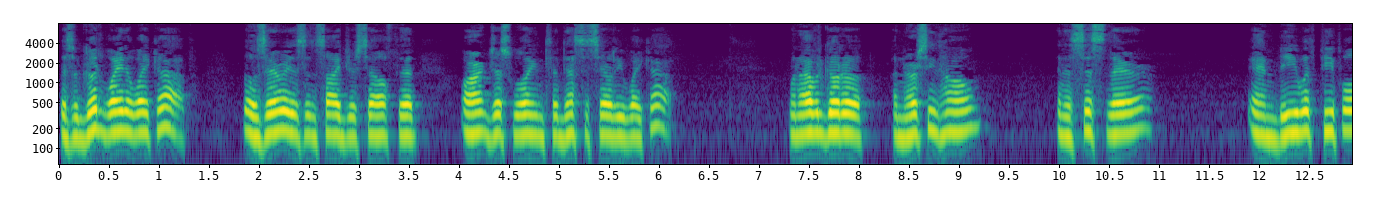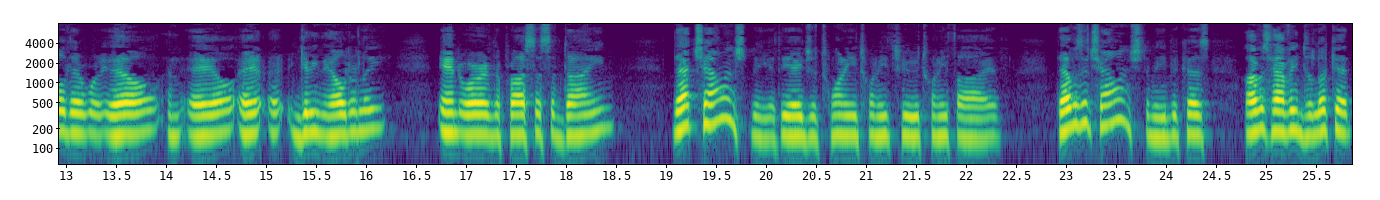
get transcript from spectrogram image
is a good way to wake up those areas inside yourself that aren't just willing to necessarily wake up. When I would go to a nursing home and assist there and be with people that were ill and ill, getting elderly and or in the process of dying. That challenged me at the age of 20, 22, 25. That was a challenge to me because I was having to look at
